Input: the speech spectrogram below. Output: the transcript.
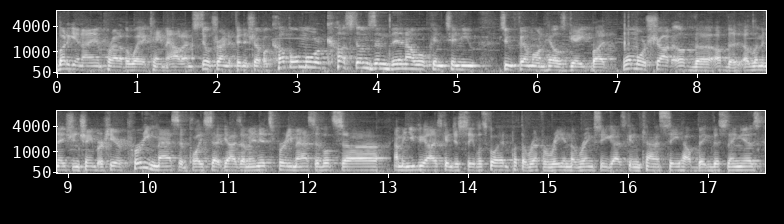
But again, I am proud of the way it came out. I'm still trying to finish up a couple more customs and then I will continue to film on Hell's Gate. But one more shot of the of the Elimination Chamber here. Pretty massive playset, guys. I mean, it's pretty massive. Let's, uh, I mean, you guys can just see. Let's go ahead and put the referee in the ring so you guys can kind of see how big this thing is.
